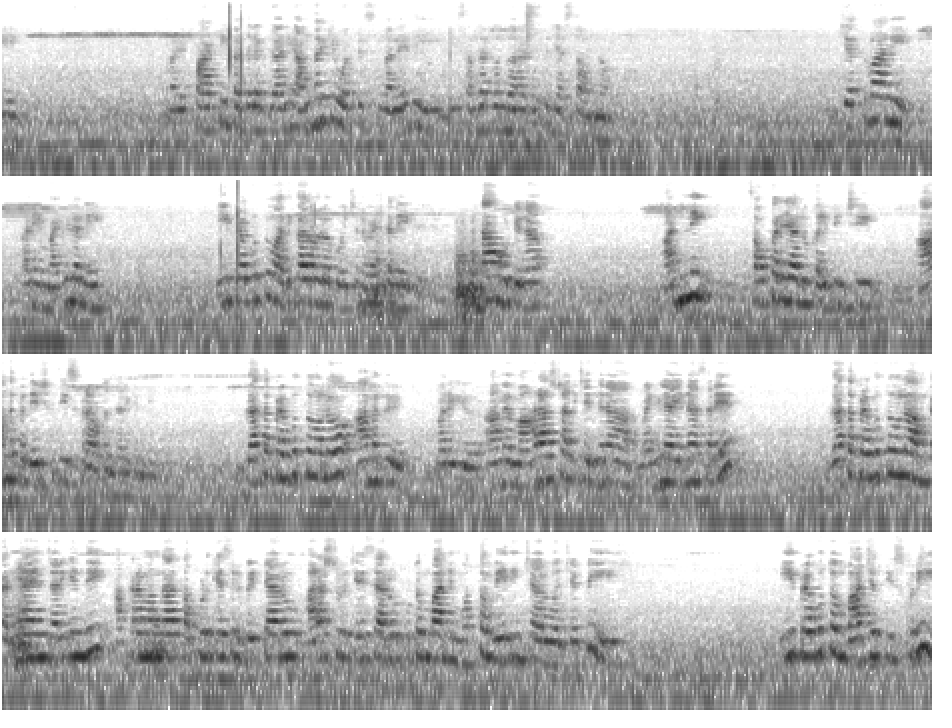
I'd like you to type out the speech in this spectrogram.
మరి party పెద్దలకు కానీ అందరికీ వర్తిస్తుంది అనేది ఈ సందర్భం ద్వారా గుర్తు చేస్తా ఉన్నాం. జత్వాని అనే మహిళని ఈ ప్రభుత్వం అధికారంలోకి వచ్చిన వెంటనే హుటాహుటిన అన్ని సౌకర్యాలు కల్పించి ఆంధ్రప్రదేశ్కు తీసుకురావడం జరిగింది. గత ప్రభుత్వంలో ఆమెకు మరి ఆమె మహారాష్ట్రకి చెందిన మహిళ అయినా సరే గత ప్రభుత్వంలో ఆమెకు అన్యాయం జరిగింది. అక్రమంగా తప్పుడు కేసులు పెట్టారు అరెస్టులు చేశారు కుటుంబాన్ని మొత్తం వేధించారు అని చెప్పి ఈ ప్రభుత్వం బాధ్యత తీసుకుని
